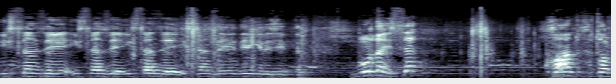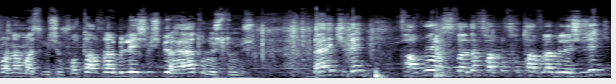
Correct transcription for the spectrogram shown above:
X'ten Z'ye, X'ten Z'ye, X'ten Z'ye, X'ten Z'ye diye gidecektir. Burada ise kuantum fotoğraflardan bahsetmişim. Fotoğraflar birleşmiş bir hayat oluşturmuş. Belki de farklı olasılıklarda farklı fotoğraflar birleşecek.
